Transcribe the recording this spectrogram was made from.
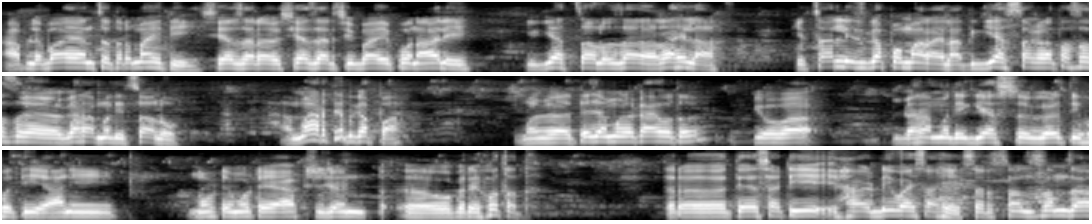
आपल्या बायांचं तर माहिती शेजार शेजारची बाई कोण आली की गॅस चालू जा राहिला की चाललीच गप्पा मारायला. तर गॅस सगळा तसाच अ, घरामध्ये चालू. मारतात गप्पा. मग त्याच्यामुळं काय होतं की बाबा घरामध्ये गॅस गळती होती आणि मोठे मोठे ॲक्सिडेंट वगैरे होतात. तर अ, त्यासाठी हा डिवाईस आहे. सर सम समजा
